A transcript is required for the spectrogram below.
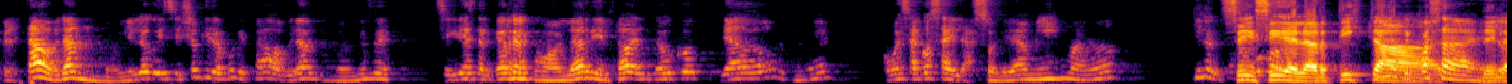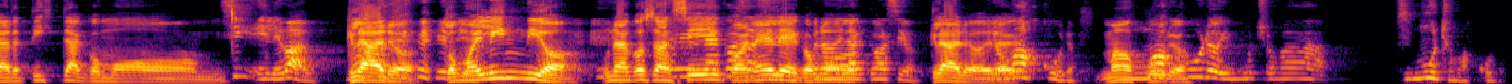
pero estaba hablando. Y el loco dice, yo quiero porque estaba hablando. Entonces se quería acercarle como a hablar y él estaba el loco tirado, como esa cosa de la soledad misma, ¿no? Sí, sí, del artista. ¿qué es lo que pasa en- del artista como. Sí, elevado. Claro, como el indio. Una cosa así, Una cosa ponele así, como. Pero de la actuación. Claro, de Pero la- más oscuro. más oscuro. y mucho más. Mucho más oscuro.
